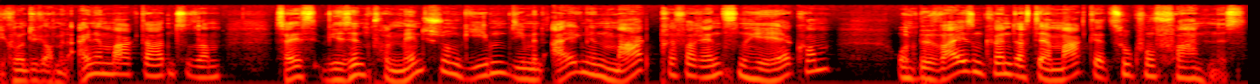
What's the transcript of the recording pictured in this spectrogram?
Die kommen natürlich auch mit eigenen Marktdaten zusammen. Das heißt, wir sind von Menschen umgeben, die mit eigenen Marktpräferenzen hierher kommen und beweisen können, dass der Markt der Zukunft vorhanden ist.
